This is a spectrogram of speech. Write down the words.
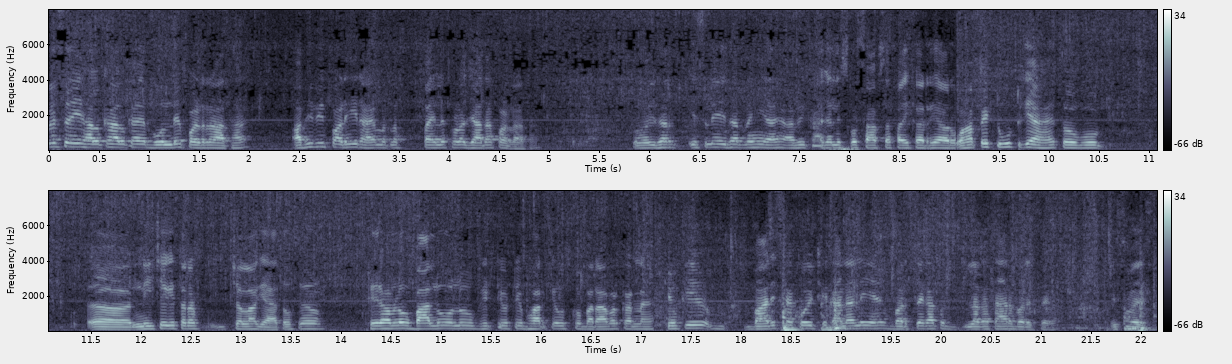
वैसे ही हल्का हल्का बूंदे पड़ रहा था। अभी भी पड़ ही रहा है मतलब पहले थोड़ा ज़्यादा पड़ रहा था। तो इधर इसलिए इधर नहीं आया। अभी काजल इसको साफ़ सफ़ाई कर रही है और वहाँ पे टूट गया है तो वो अ, नीचे की तरफ़ चला गया तो उसमें फिर हम लोग बालू वालू गिट्टी उट्टी भर के उसको बराबर करना है। क्योंकि बारिश का कोई ठिकाना नहीं है बरसेगा तो लगातार बरसेगा इस वजह से।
